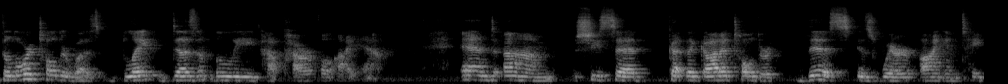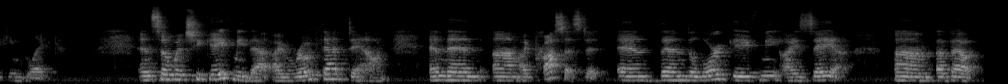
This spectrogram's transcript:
the Lord told her was, Blake doesn't believe how powerful I am. And um, she said God, that God had told her, This is where I am taking Blake. And so when she gave me that, I wrote that down and then um, I processed it. And then the Lord gave me Isaiah um, about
